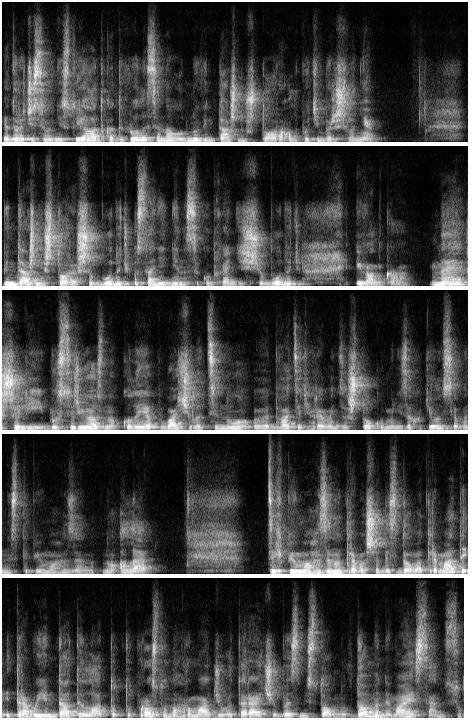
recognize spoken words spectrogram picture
Я, до речі, сьогодні стояла, така дивилася на одну вінтажну штору, але потім вирішила, ні. Вінтажні штори ще будуть, останні дні на секонд-хенді ще будуть. Іванка, не шалій, бо серйозно, коли я побачила ціну е, 20 гривень за штуку, мені захотілося винести півмагазину. Ну але цих півмагазину треба ще десь вдома тримати, і треба їм дати лад. Тобто просто нагромаджувати речі безмістовно вдома немає сенсу.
